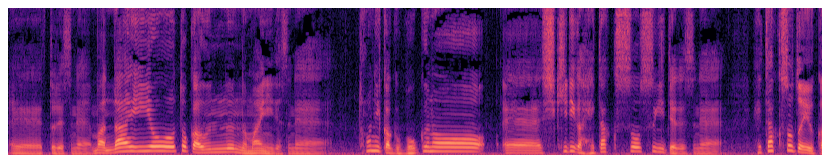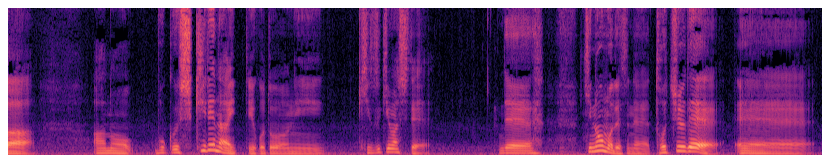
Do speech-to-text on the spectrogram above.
えーっとですね、まあ、内容とかうんぬんの前にですね、とにかく僕の、えー仕切りが下手くそすぎてですね、下手くそというか、あの、僕仕切れないっていうことに気づきまして、で、昨日もですね、途中で、えー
